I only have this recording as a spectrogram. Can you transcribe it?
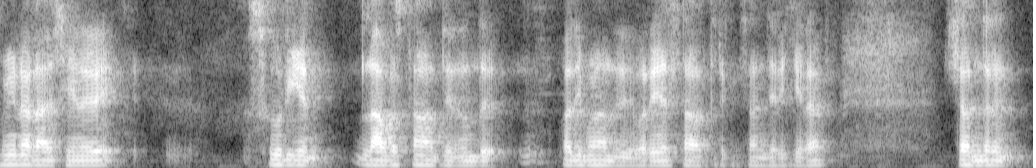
மீனராசினரே சூரியன் லாபஸ்தானத்திலிருந்து பதிமூணாம் தேதி விரயஸ்தானத்திற்கு சஞ்சரிக்கிறார். சந்திரன்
